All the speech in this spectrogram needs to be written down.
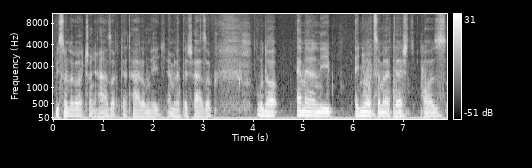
viszonylag alacsony házak, tehát három-négy emeletes házak, oda emelni egy nyolc emeletest, az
